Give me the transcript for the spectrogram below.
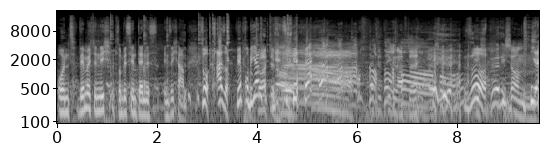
Und wer möchte nicht so ein bisschen Dennis in sich haben? So, also, wir probieren. so. Spür die schon. Ja.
